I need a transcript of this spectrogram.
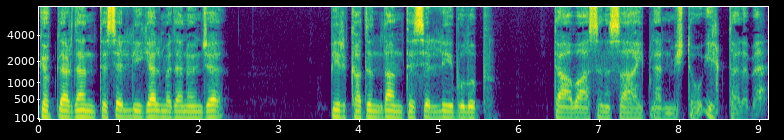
göklerden teselli gelmeden önce bir kadından teselli bulup davasını sahiplenmişti o ilk talebe.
